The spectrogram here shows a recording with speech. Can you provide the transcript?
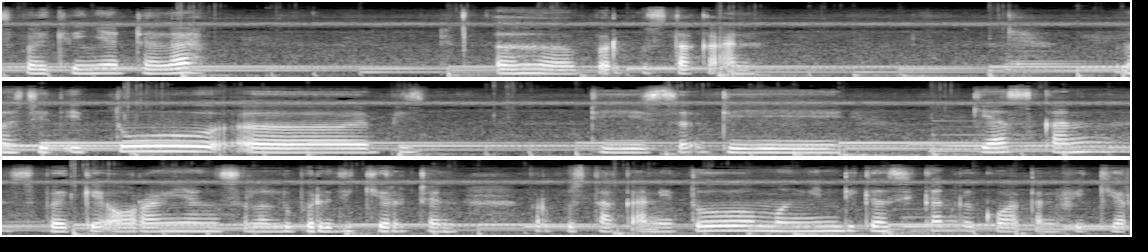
sebagainya adalah uh, perpustakaan. Masjid itu uh, di, dikiaskan sebagai orang yang selalu berzikir dan perpustakaan itu mengindikasikan kekuatan fikir.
